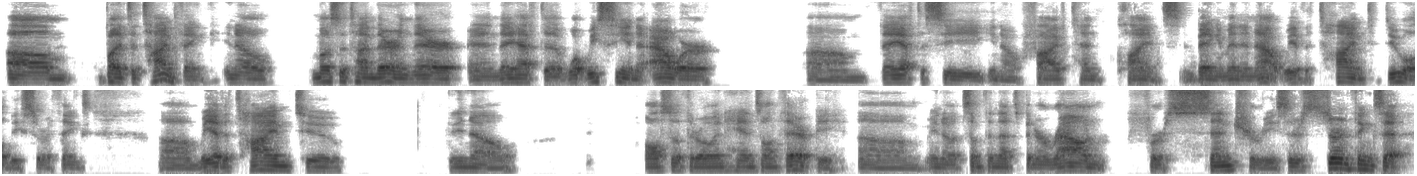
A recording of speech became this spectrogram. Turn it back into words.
um, but it's a time thing you know most of the time they're in there and they have to what we see in an hour um, they have to see you know five ten clients and bang them in and out we have the time to do all these sort of things um, we have the time to you know also throw in hands-on therapy. Um, you know, it's something that's been around for centuries. There's certain things that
